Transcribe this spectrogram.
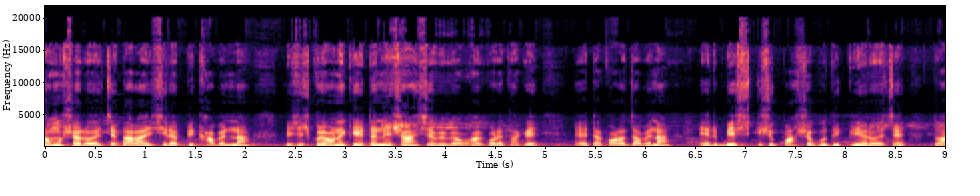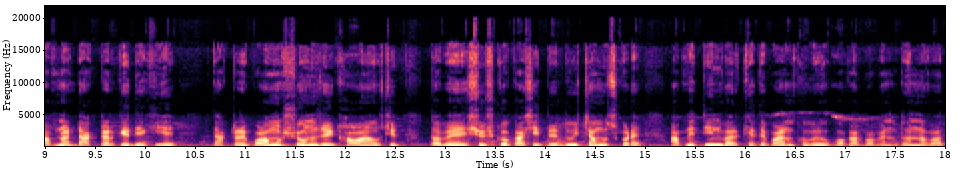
সমস্যা রয়েছে, তারা এই সিরাপটি খাবেন না। বিশেষ করে অনেকে এটা নেশা হিসেবে ব্যবহার করে থাকে, এটা করা যাবে না। এর বেশ কিছু পার্শ্ব প্রতিক্রিয়া রয়েছে, তো আপনার ডাক্তারকে দেখিয়ে, ডাক্তারের পরামর্শ অনুযায়ী খাওয়া উচিত। তবে শুষ্ক কাশিতে দুই চামচ করে আপনি তিনবার খেতে পারেন, খুবই উপকার পাবেন। ধন্যবাদ।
